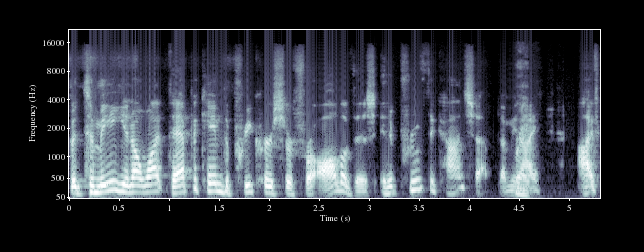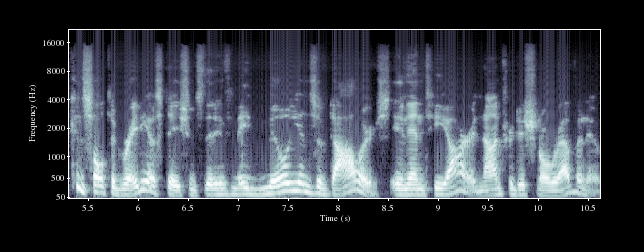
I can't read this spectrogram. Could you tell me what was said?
But to me, you know what? That became the precursor for all of this, and it proved the concept. I mean, right. I I've consulted radio stations that have made millions of dollars in NTR and non-traditional revenue.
